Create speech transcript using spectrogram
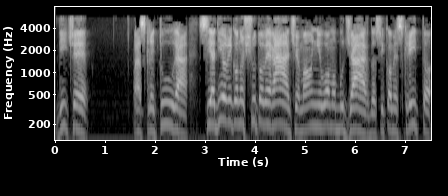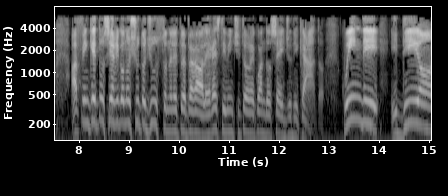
Dice la scrittura, sia Dio riconosciuto verace, ma ogni uomo bugiardo, siccome è scritto, affinché tu sia riconosciuto giusto nelle tue parole e resti vincitore quando sei giudicato. Quindi Dio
